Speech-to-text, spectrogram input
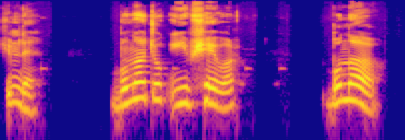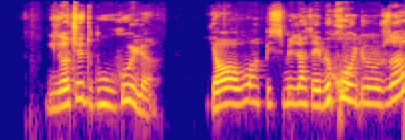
Şimdi buna çok iyi bir şey var. Buna gerçek ruhuyla ya Allah Bismillah diye bir koyduğunuzda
